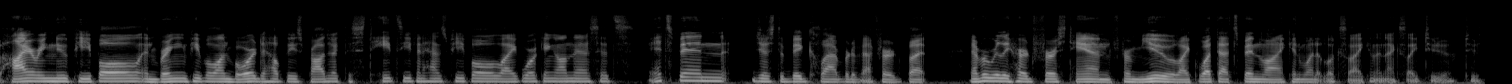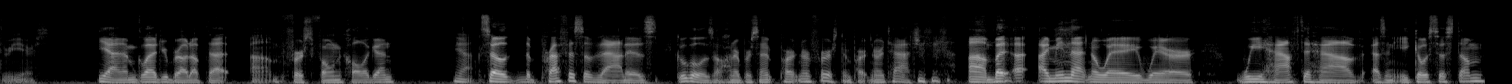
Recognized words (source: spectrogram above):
hiring new people and bringing people on board to help these projects. The states even has people like working on this. It's it's been just a big collaborative effort, but never really heard firsthand from you like what that's been like and what it looks like in the next like two to two three years. Yeah, and I'm glad you brought up that um, first phone call again. Yeah. So the preface of that is Google is 100% partner first and partner attached. um, but uh, I mean that in a way where we have to have, as an ecosystem,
